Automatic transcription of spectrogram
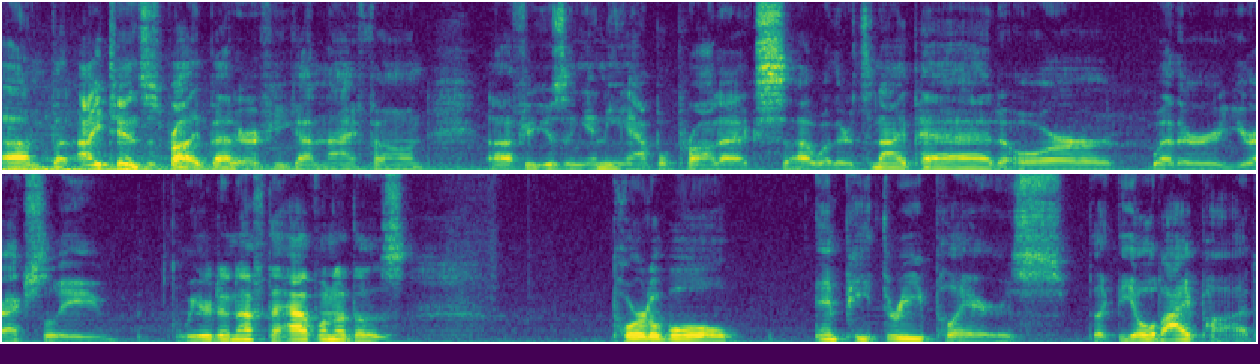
um, but iTunes is probably better if you got an iPhone. Uh, if you're using any Apple products, uh, whether it's an iPad or whether you're actually weird enough to have one of those portable MP3 players, like the old iPod,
